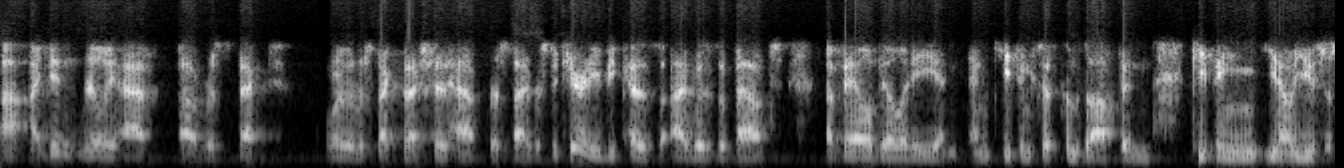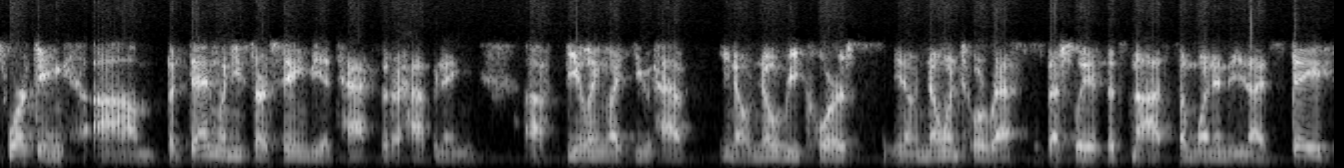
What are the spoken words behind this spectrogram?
uh, I didn't really have a respect or the respect that I should have for cybersecurity because I was about availability and, and keeping systems up and keeping you know users working. Um, but then when you start seeing the attacks that are happening, uh, feeling like you have you know no recourse, you know no one to arrest, especially if it's not someone in the United States.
